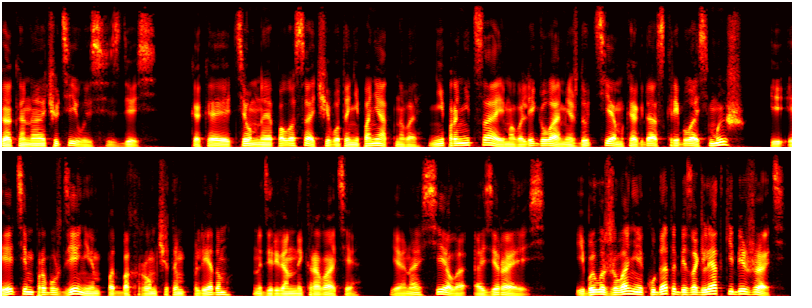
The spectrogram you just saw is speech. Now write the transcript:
Как она очутилась здесь? Какая темная полоса чего-то непонятного, непроницаемого легла между тем, когда скреблась мышь, и этим пробуждением под бахромчатым пледом на деревянной кровати. И она села, озираясь. И было желание куда-то без оглядки бежать.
